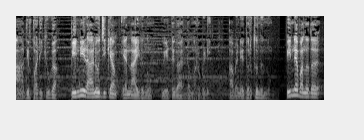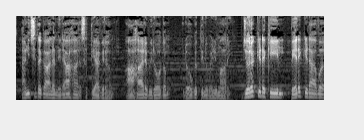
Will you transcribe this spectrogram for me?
ആദ്യം പഠിക്കുക പിന്നീട് ആലോചിക്കാം എന്നായിരുന്നു വീട്ടുകാരുടെ മറുപടി. അവൻ എതിർത്തു നിന്നു. പിന്നെ വന്നത് അനിശ്ചിതകാല നിരാഹാര സത്യാഗ്രഹം. ആഹാരവിരോധം രോഗത്തിനു വഴിമാറി. ജ്വരക്കിടക്കിയിൽ പേരക്കിടാവ്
